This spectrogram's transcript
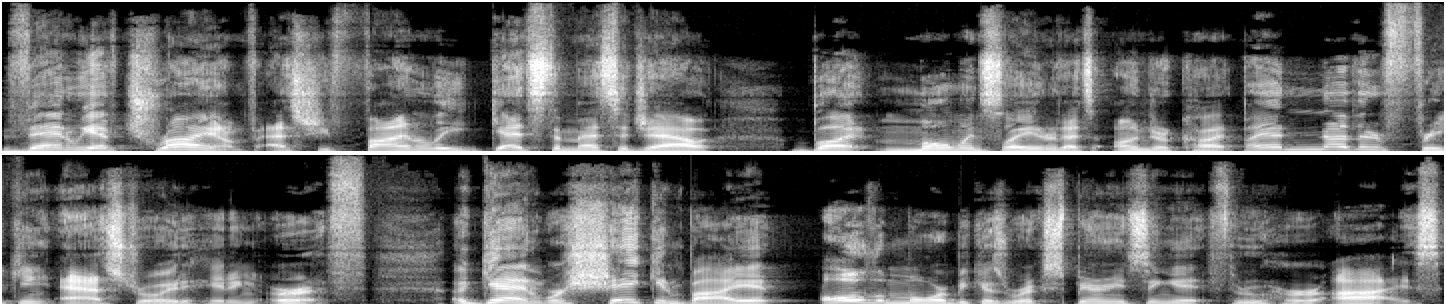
Then we have triumph as she finally gets the message out, but moments later, that's undercut by another freaking asteroid hitting Earth. Again, we're shaken by it all the more because we're experiencing it through her eyes.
